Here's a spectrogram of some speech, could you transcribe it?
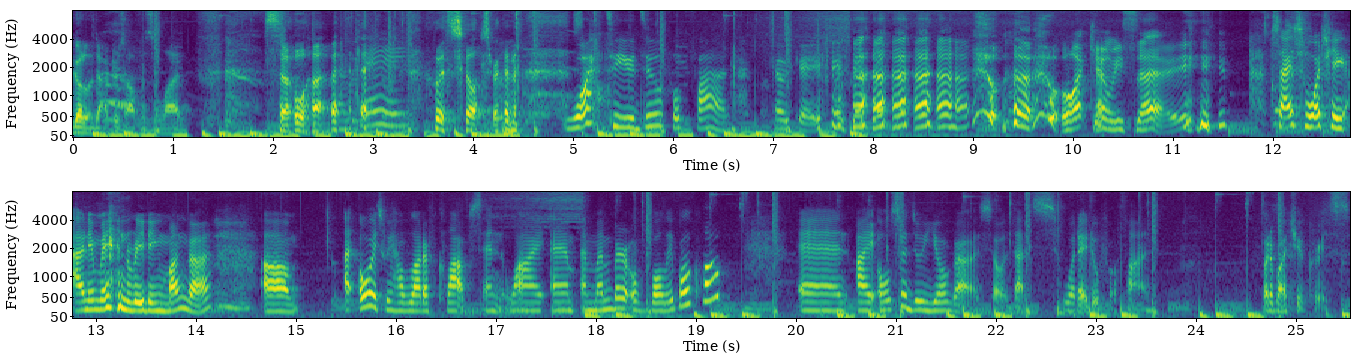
Go to the doctor's office a lot. So, uh, Okay. with children. What do you do for fun? Okay. what can we say? Besides watching anime and reading manga, um, I always we have a lot of clubs, and why I am a member of volleyball club. And I also do yoga, so that's what I do for fun. What about you, Chris?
